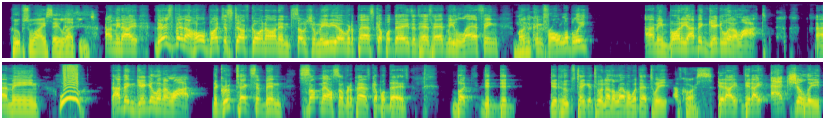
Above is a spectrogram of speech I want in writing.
Hoops Weiss, a legend. I mean, I there's been a whole bunch of stuff going on in social media over the past couple days that has had me laughing yeah. uncontrollably. I mean, buddy, I've been giggling a lot. I mean, woo! I've been giggling a lot. The group texts have been something else over the past couple days. But did did did hoops take it to another level with that tweet? Of course. Did I did I actually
